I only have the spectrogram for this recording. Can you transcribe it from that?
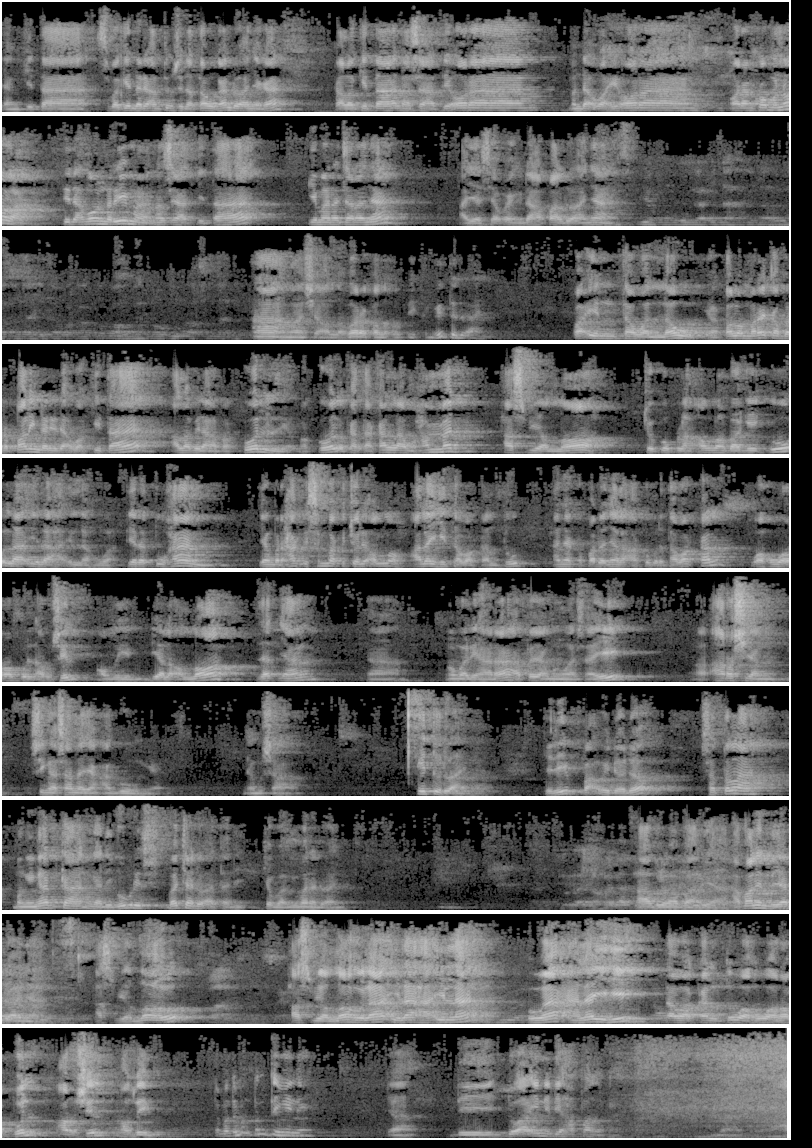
Yang kita sebagian dari antum sudah tahu kan doanya kan? Kalau kita nasihati orang, mendakwahi orang, orang kok menolak, tidak mau menerima nasihat kita, gimana caranya? Ayah siapa yang sudah hafal doanya? Ah, masya Allah, barakallahu fikum. Itu doanya. Fa in tawallau ya kalau mereka berpaling dari dakwah kita Allah bilang apa kul ya kul katakanlah Muhammad hasbi Allah cukuplah Allah bagiku la ilaha illallah tiada Tuhan yang berhak disembah kecuali Allah. Alaihi tawakkaltu, hanya kepadanya lah aku bertawakal. Wa huwa rabbul arsil azim. Dialah Allah, zat yang ya, memelihara atau yang menguasai uh, arus yang singgasana yang agung ya. Yang besar. Itu doanya. Jadi Pak Widodo setelah mengingatkan nggak digubris baca doa tadi. Coba gimana doanya? Ah belum apa ya. Hafalin ya doanya. Hasbiyallahu Hasbiyallahu la ilaha illa huwa alaihi tawakkaltu wa huwa rabbul arsyil azim. Teman-teman penting ini. Ya, di doa ini dihafalkan. Nah,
